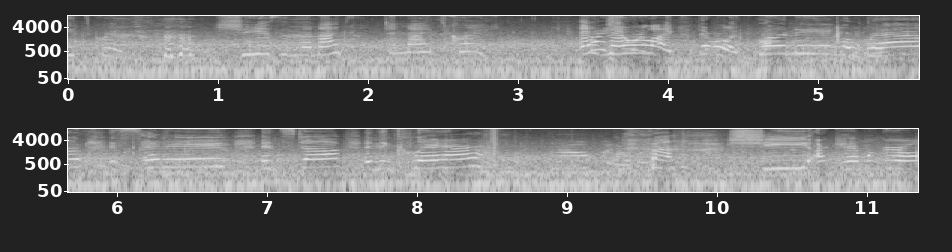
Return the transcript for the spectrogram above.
eighth grade. she is in the ninth the ninth grade. And they were like they were like running around and setting and stuff. And then Claire, she our camera girl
